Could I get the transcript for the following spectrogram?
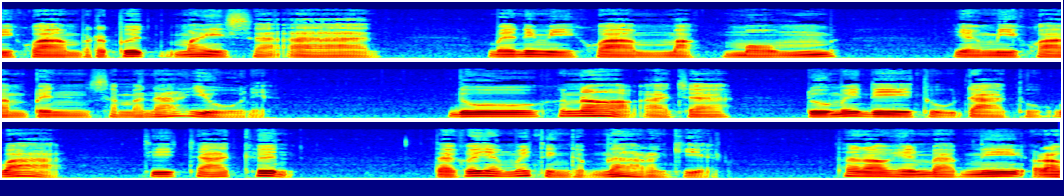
มีความประพฤติไม่สะอาด ไม่ได้มีความหมักหมม ยังมีความเป็นสมณะอยู่เนี่ยดูข้างนอกอาจจะดูไม่ดีถูกด่าถูกว่าจี้จ้าดขึ้น แต่ก็ยังไม่ถึงกับหน้ารังเกียจ ถ้าเราเห็นแบบนี้เรา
